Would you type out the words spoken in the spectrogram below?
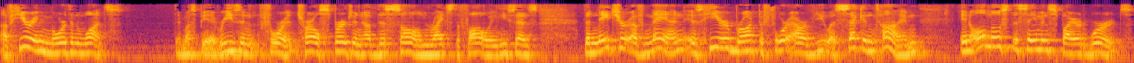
of hearing more than once. There must be a reason for it. Charles Spurgeon of this psalm writes the following. He says, The nature of man is here brought before our view a second time in almost the same inspired words.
